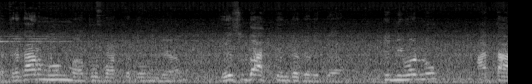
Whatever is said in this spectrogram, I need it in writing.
पत्रकार म्हणून महत्त्व प्राप्त करून देणं हे सुद्धा अत्यंत गरजेचं आहे. ही निवडणूक आता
